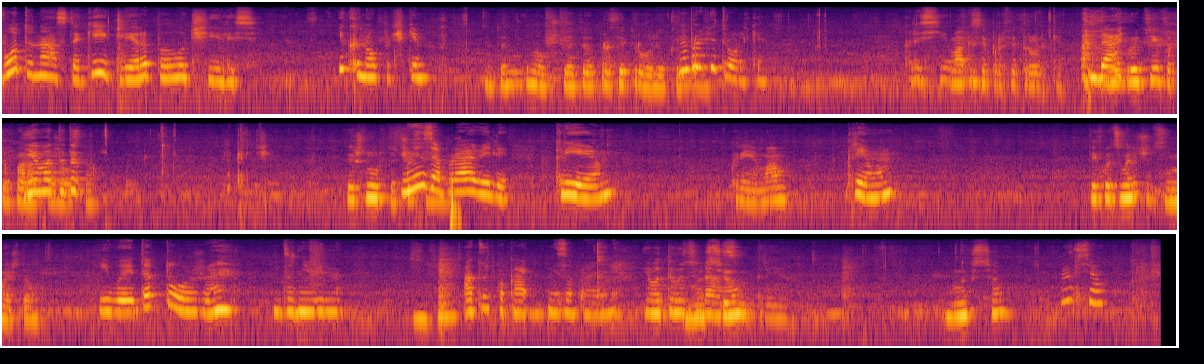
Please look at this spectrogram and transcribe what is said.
Вот у нас такие эклеры получились. И кнопочки. Это не кнопочки, это профитролик. Ну, профитрольки. Красиво. Макси профитрольки. Да. Не крути фотоаппарат, Ева, ты пожалуйста. Ты шнур-то Мы заправили крем. Кремом. Кремом. Ты хоть смотри, что ты снимаешь там. И вы это тоже. Тут не видно. А тут пока не заправили. И вот ты вот Ну сюда всё. смотри. Ну все. Ну все.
